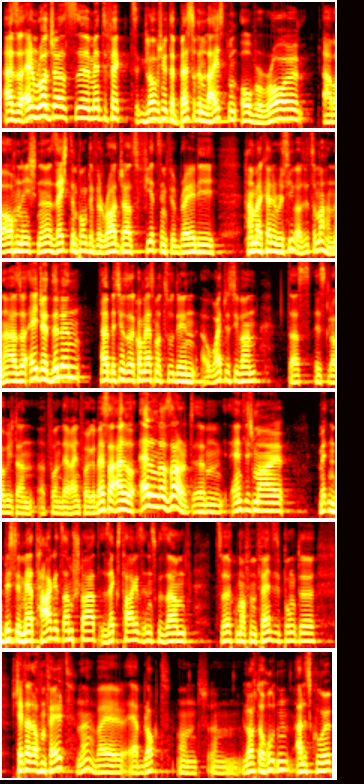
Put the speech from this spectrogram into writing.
Also Aaron Rodgers äh, im Endeffekt, glaube ich, mit der besseren Leistung overall, aber auch nicht. Ne? 16 Punkte für Rodgers, 14 für Brady. Haben halt keine Receiver, was willst du machen? Ne? Also AJ Dillon, äh, beziehungsweise kommen wir erstmal zu den äh, Wide Receivers. Das ist, glaube ich, dann von der Reihenfolge besser. Also Alan Lazard, ähm, endlich mal mit ein bisschen mehr Targets am Start. Sechs Targets insgesamt. 12,5 Fantasy-Punkte. Steht halt auf dem Feld, ne, weil er blockt und ähm, läuft auch Routen, alles cool.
